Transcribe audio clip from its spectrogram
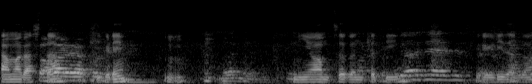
कामाक असता इकडे. हम्म. आमचं गणपती रेडी झाला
